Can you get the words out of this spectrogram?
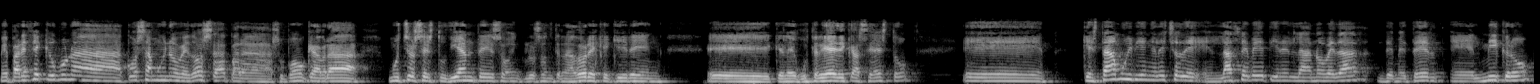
me parece que hubo una cosa muy novedosa para, supongo que habrá muchos estudiantes o incluso entrenadores que quieren, eh, que les gustaría dedicarse a esto. Eh, que está muy bien el hecho de en la CB tienen la novedad de meter el micro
